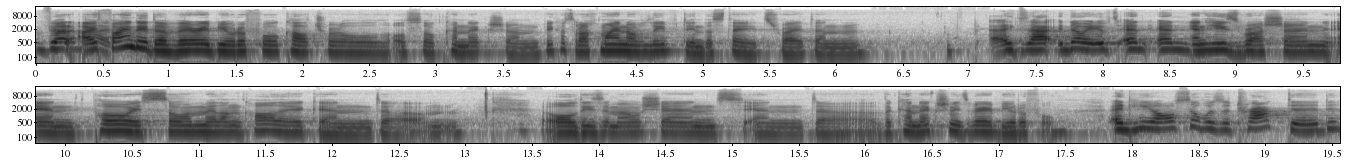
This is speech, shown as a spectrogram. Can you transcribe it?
but I find it a very beautiful cultural also connection because Rachmaninoff lived in the States, right? And exactly no, it's and and and he's Russian, and Poe is so melancholic and. Um, all these emotions, and uh, the connection is very beautiful. And he also was attracted,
